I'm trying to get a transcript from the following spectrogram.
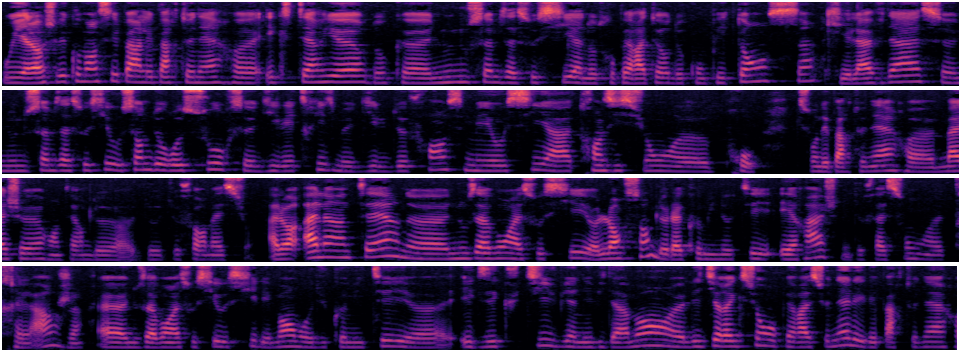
Oui, alors je vais commencer par les partenaires euh, extérieurs. Donc, euh, nous nous sommes associés à notre opérateur de compétences, qui est l'AFDAS. Nous nous sommes associés au Centre de ressources d'illettrisme d'Île-de-France, mais aussi à Transition Pro qui sont des partenaires euh, majeurs en termes de, formation. Alors à l'interne, euh, nous avons associé euh, l'ensemble de la communauté RH, mais de façon très large. nous avons associé aussi les membres du comité exécutif, bien évidemment, les directions opérationnelles et les partenaires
